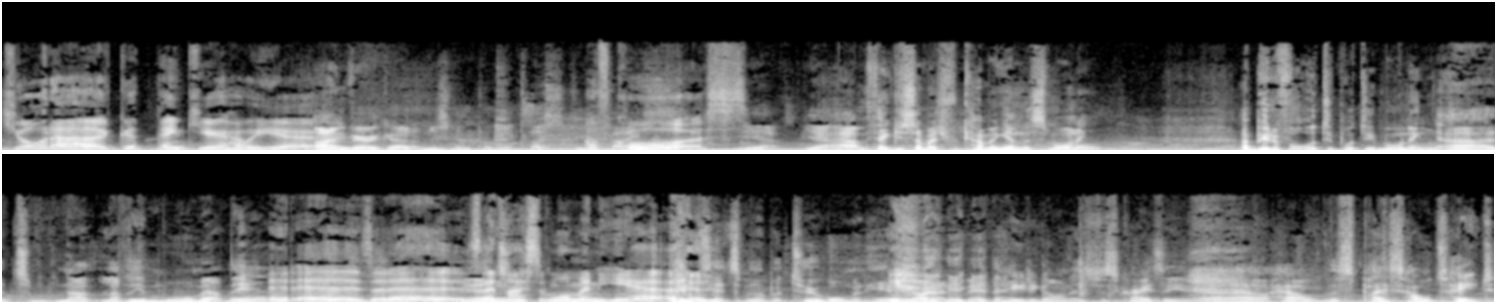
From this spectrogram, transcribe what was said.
Kia ora. Good, thank you. How are you? I'm very good. I'm just going to put that close to your Of face. course. Yeah, yeah. Um, thank you so much for coming in this morning. A beautiful Ōtepoti morning. Uh, it's lovely and warm out there. It is, it is. Yeah, and nice and warm in here. it's, it's a little bit too warm in here. You know, I don't even have the heating on. It's just crazy uh, how, how this place holds heat.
